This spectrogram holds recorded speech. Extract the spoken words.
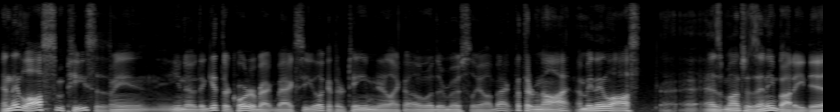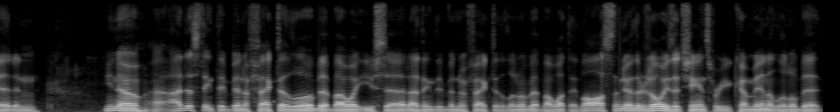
and they lost some pieces. I mean, you know, they get their quarterback back, so you look at their team and you're like, oh, well, they're mostly all back, but they're not. I mean, they lost uh, as much as anybody did, and you know, I, I just think they've been affected a little bit by what you said. I think they've been affected a little bit by what they lost. You know, there's always a chance where you come in a little bit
